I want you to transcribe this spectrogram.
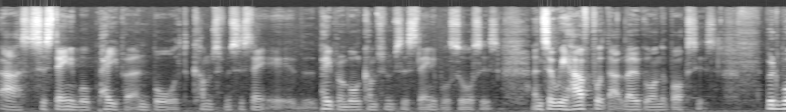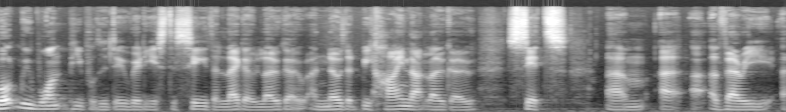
our sustainable paper and board comes from sustain. Paper and board comes from sustainable sources, and so we have put that logo on the boxes. But what we want people to do really is to see the Lego logo and know that behind that logo sits um, a, a- very uh,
